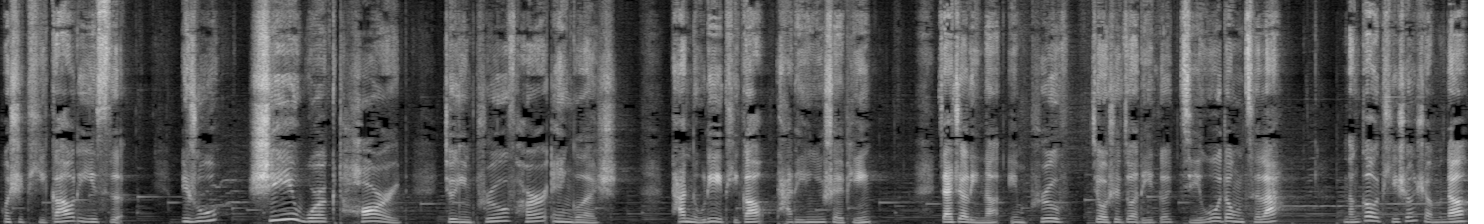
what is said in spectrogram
或是提高的意思。比如，She worked hard to improve her English。她努力提高她的英语水平。在这里呢，improve 就是做的一个及物动词啦，能够提升什么呢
